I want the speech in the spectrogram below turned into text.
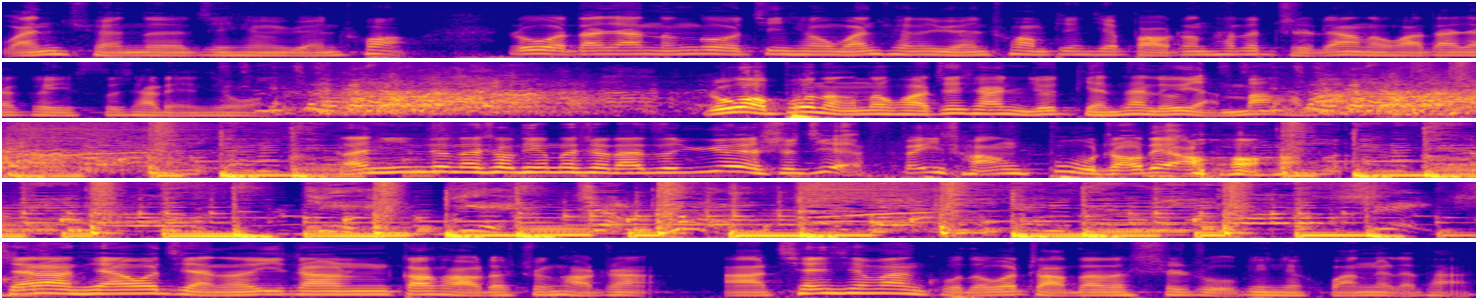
完全的进行原创。如果大家能够进行完全的原创，并且保证它的质量的话，大家可以私下联系我。如果不能的话，这下你就点赞留言吧，好吧？来，您正在收听的是来自月世界，非常不着调。前两天我捡了一张高考的准考证。啊，千辛万苦的我找到了失主，并且还给了他。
